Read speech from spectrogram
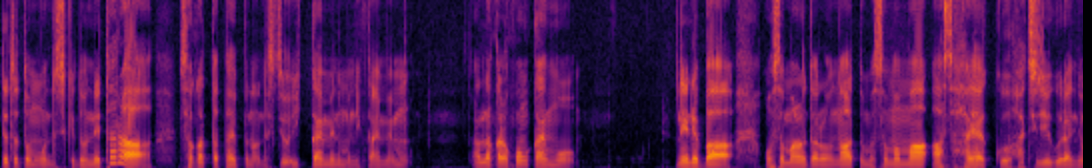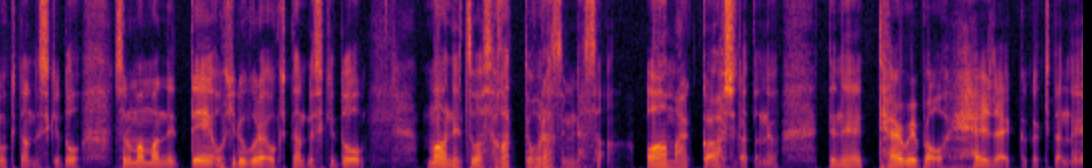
出たと思うんですけど、寝たら下がったタイプなんですよ。1回目のも2回目も。あだから今回も、寝れば収まるだろうなと思、そのまま朝早く8時ぐらいに起きたんですけど、そのまま寝て、お昼ぐらい起きたんですけど、まあ熱は下がっておらず皆さん。Oh my gosh だったのよ。でね、terrible headache が来たのよ。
